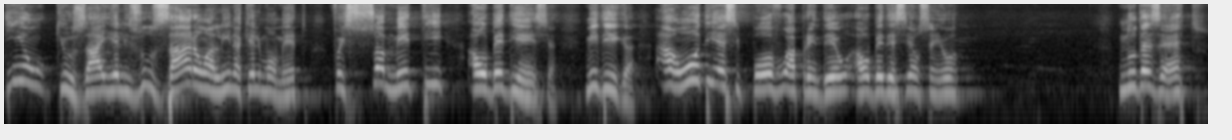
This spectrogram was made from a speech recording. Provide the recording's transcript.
tinham que usar e eles usaram ali naquele momento foi somente a obediência. Me diga, aonde esse povo aprendeu a obedecer ao Senhor? No deserto.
